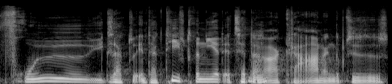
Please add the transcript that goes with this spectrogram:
früh, wie gesagt, so interaktiv trainiert etc. Mhm. Klar, dann gibt es dieses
